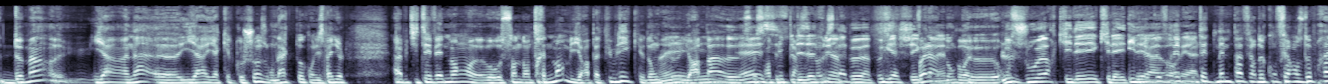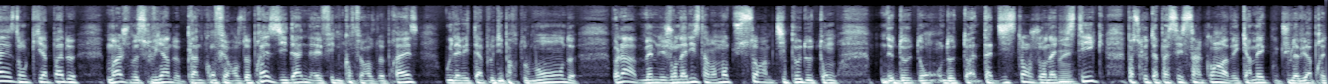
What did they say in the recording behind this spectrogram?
demain, euh, il y a un, euh, il y a, il y a quelque chose, un acte qu'on espagnol, un petit événement euh, au centre d'entraînement, mais il y aura pas de public, donc euh, il y aura pas euh, Ouais, 60 000 c'est- les personnes a dans le vus un peu, un peu gâchés Voilà, quand même donc, pour euh, le joueur qu'il est, qu'il a été Il ne devrait peut-être même pas faire de conférence de presse. Donc il n'y a pas de. Moi, je me souviens de plein de conférences de presse. Zidane avait fait une conférence de presse où il avait été applaudi par tout le monde. Voilà, même les journalistes, à un moment, tu sors un petit peu de ton, de, de, de ta, ta distance journalistique parce que tu as passé cinq ans avec un mec où tu l'as vu après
